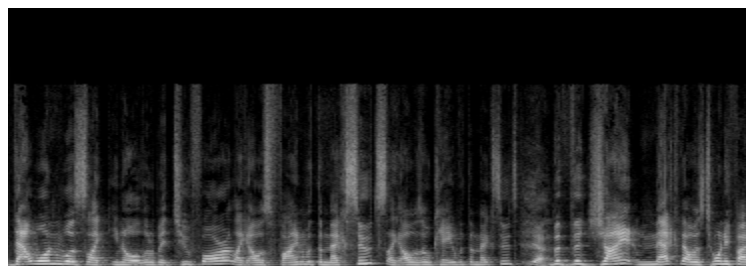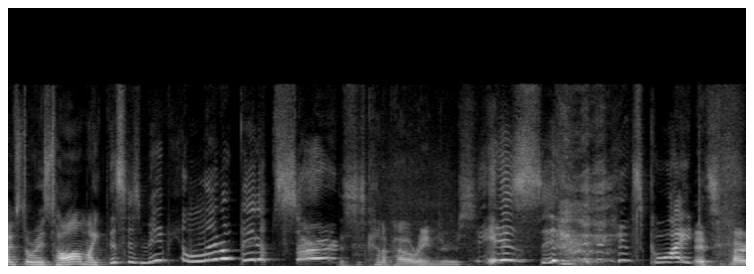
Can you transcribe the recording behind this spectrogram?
that one was like, you know, a little bit too far. Like, I was fine with the mech suits. Like, I was okay with the mech suits. Yeah. But the giant mech that was 25 stories tall, I'm like, this is maybe a little bit absurd. This is kind of Power Rangers. It is. it's quite. It's Power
